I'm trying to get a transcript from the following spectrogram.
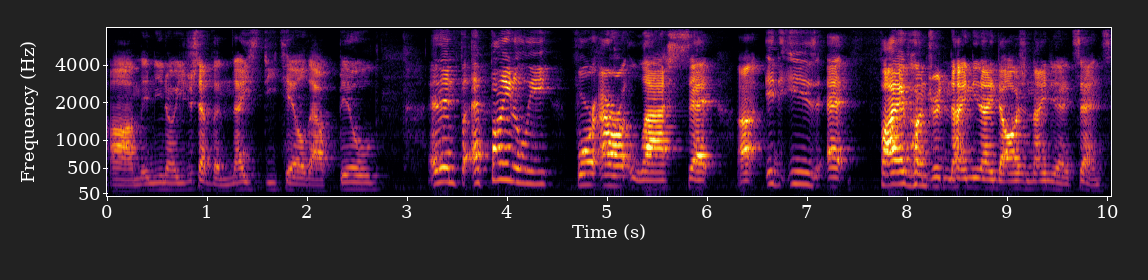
Um, and you know, you just have the nice detailed out build. And then finally, for our last set, uh, it is at $599.99,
